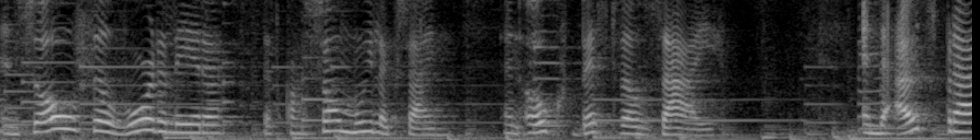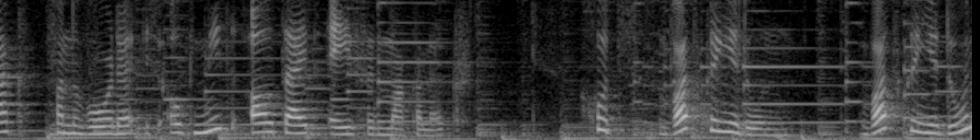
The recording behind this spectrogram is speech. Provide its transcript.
En zoveel woorden leren, dat kan zo moeilijk zijn en ook best wel saai. En de uitspraak van de woorden is ook niet altijd even makkelijk. Goed, wat kun je doen? Wat kun je doen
